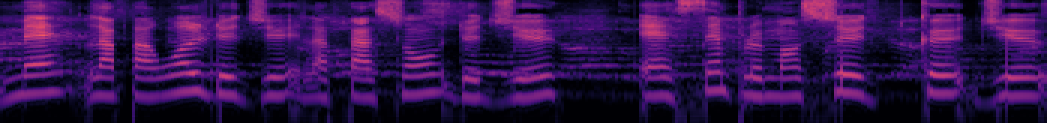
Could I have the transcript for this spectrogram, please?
mais la parole de Dieu, la façon de Dieu est simplement ce que Dieu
